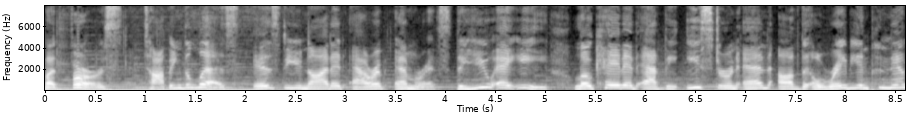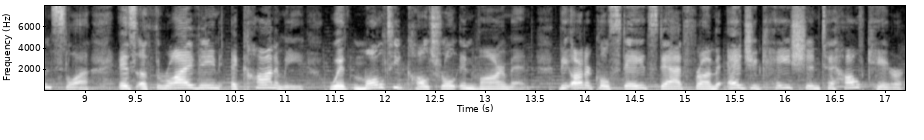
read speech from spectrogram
But first, Topping the list is the United Arab Emirates, the UAE, located at the eastern end of the Arabian Peninsula, is a thriving economy with multicultural environment. The article states that from education to healthcare,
